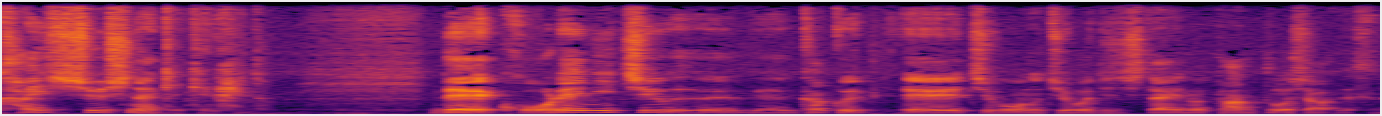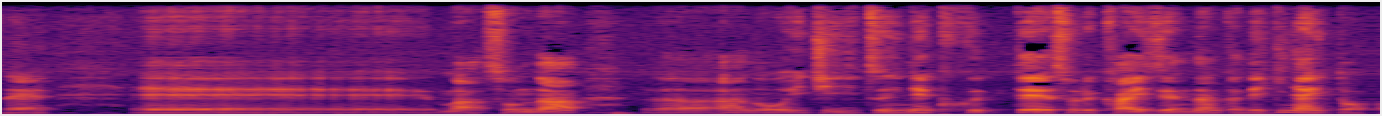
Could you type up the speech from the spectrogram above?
改修しなきゃいけないと。でこれに中各、えー、地方の地方自治体の担当者はですねえー、まあそんなあの一律にねくくってそれ改善なんかできないと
